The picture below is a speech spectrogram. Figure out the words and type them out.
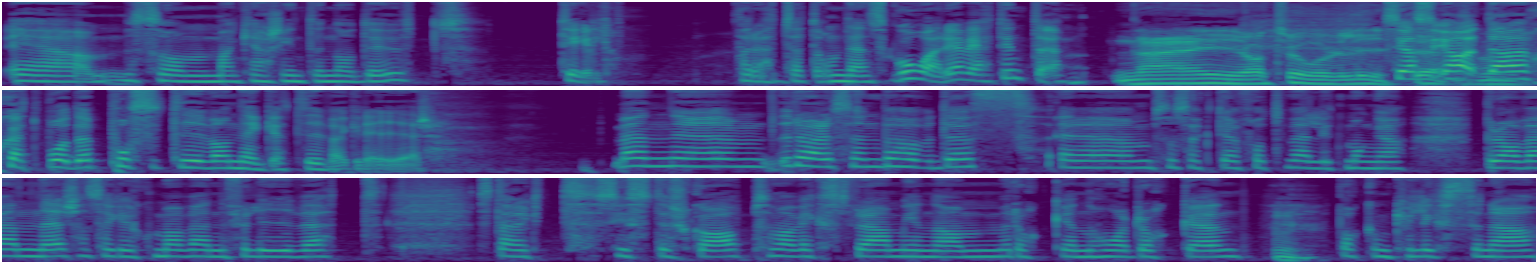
eh, som man kanske inte nådde ut till på rätt sätt, om det ens går. Jag vet inte. Nej, jag tror lite... Så jag, jag, det har skett både positiva och negativa grejer. Men eh, rörelsen behövdes. Eh, som sagt, jag har fått väldigt många bra vänner som säkert kommer att ha vänner för livet. Starkt systerskap som har växt fram inom rocken och hårdrocken. Bakom kulisserna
